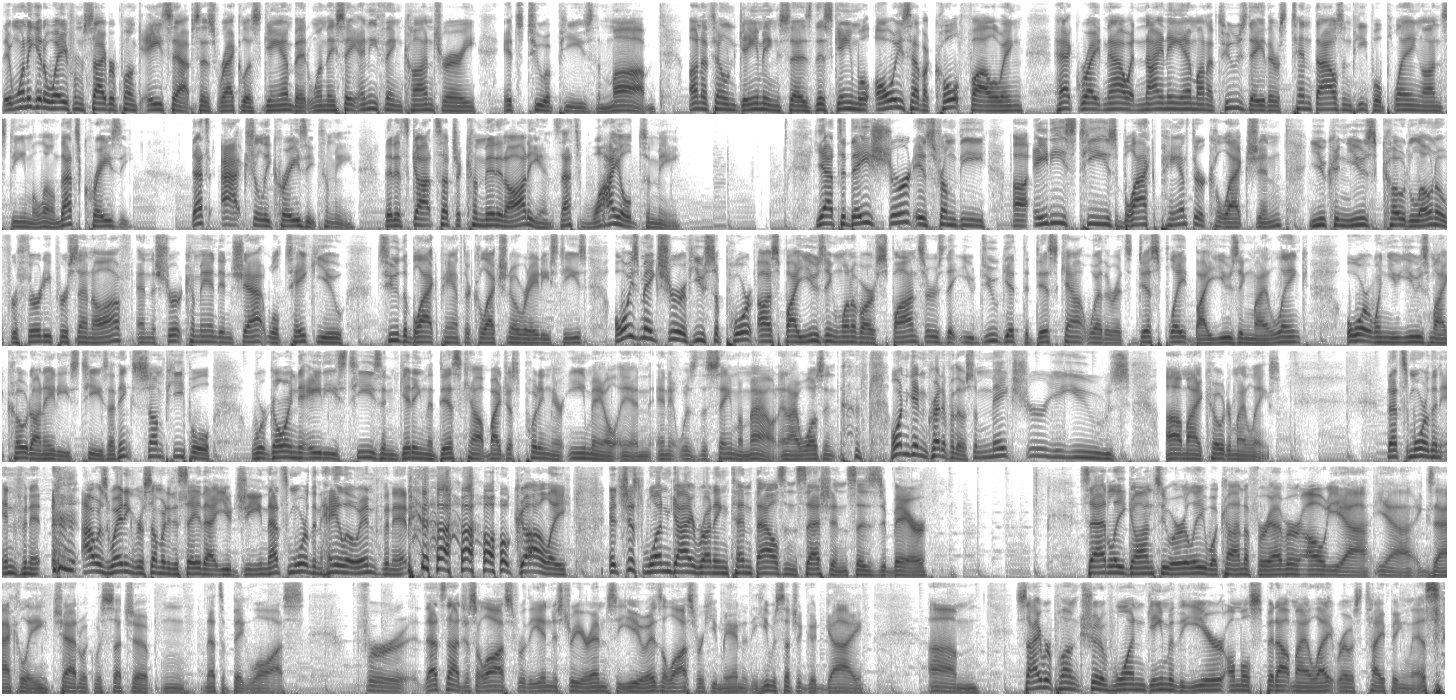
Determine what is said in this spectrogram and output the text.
They want to get away from Cyberpunk ASAP, says Reckless Gambit. When they say anything contrary, it's to appease the mob. Unatoned Gaming says this game will always have a cult following. Heck, right now at 9 a.m. on a Tuesday, there's 10,000 people playing on Steam alone. That's crazy. That's actually crazy to me that it's got such a committed audience. That's wild to me. Yeah, today's shirt is from the uh, 80s Tees Black Panther collection. You can use code LONO for 30% off, and the shirt command in chat will take you to the Black Panther collection over at 80s Tees. Always make sure if you support us by using one of our sponsors that you do get the discount, whether it's Displate by using my link or when you use my code on 80s Tees. I think some people were going to 80s Tees and getting the discount by just putting their email in, and it was the same amount. And I wasn't, I wasn't getting credit for those. So make sure you use uh, my code or my links. That's more than Infinite. I was waiting for somebody to say that, Eugene. That's more than Halo Infinite. oh, golly. It's just one guy running 10,000 sessions, says Zubair. Sadly, gone too early. Wakanda forever. Oh yeah, yeah, exactly. Chadwick was such a. Mm, that's a big loss for that's not just a loss for the industry or MCU. It's a loss for humanity. He was such a good guy. Um, Cyberpunk should have won Game of the Year. Almost spit out my light roast typing this.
